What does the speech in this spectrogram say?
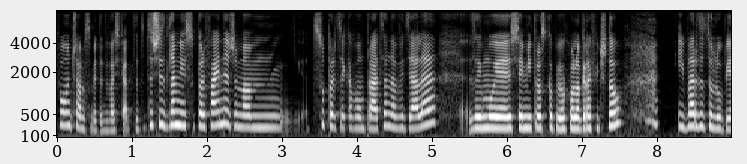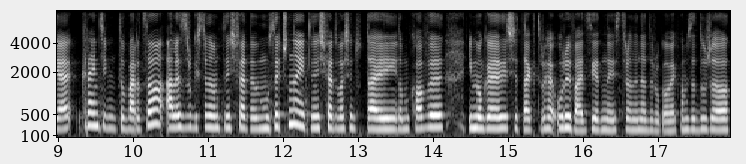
połączyłam sobie te dwa światy. To też jest dla mnie super fajne, że mam super ciekawą pracę na wydziale. Zajmuję się mikroskopią holograficzną i bardzo to lubię. Kręci mnie to bardzo, ale z drugiej strony mam ten świat muzyczny i ten świat właśnie tutaj domkowy i mogę się tak trochę urywać z jednej strony na drugą. Jak mam za dużo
